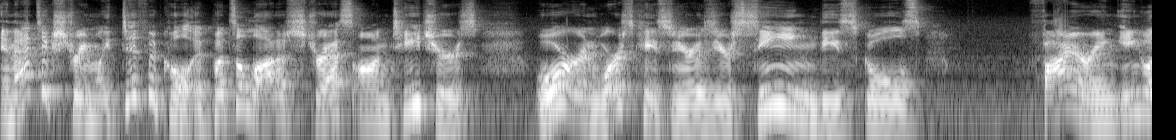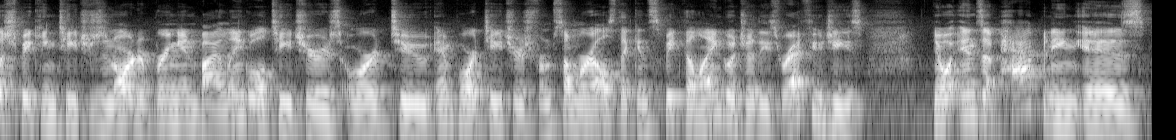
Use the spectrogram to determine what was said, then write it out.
And that's extremely difficult. It puts a lot of stress on teachers or in worst case scenarios you're seeing these schools firing English speaking teachers in order to bring in bilingual teachers or to import teachers from somewhere else that can speak the language of these refugees, you know, what ends up happening is,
